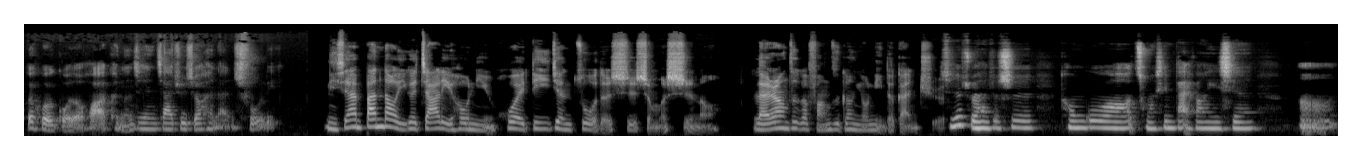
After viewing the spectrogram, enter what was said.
会回国的话，可能这件家具就很难处理。你现在搬到一个家里以后，你会第一件做的是什么事呢？来让这个房子更有你的感觉。其实主要就是通过重新摆放一些，嗯，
